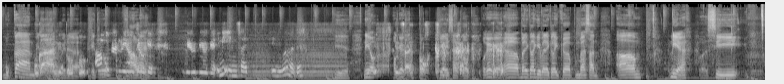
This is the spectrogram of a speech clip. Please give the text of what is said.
Bukan. Bukan, itu. Itu oh bukan nih, oke Saleh. oke. Oke oke oke. Ini insight ini banget ya. Iya. Nih oke. Inside talk. Iya inside talk. Oke oke. Eh, balik lagi balik lagi ke pembahasan. Em nih ya si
